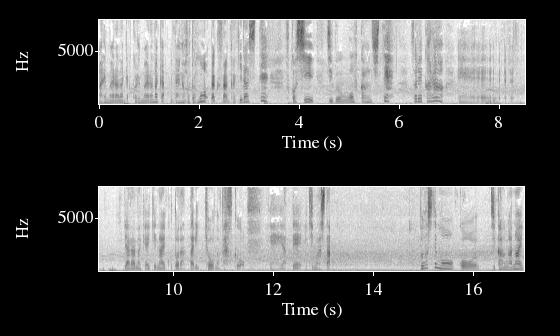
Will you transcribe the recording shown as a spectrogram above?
あれもやらなきゃこれもやらなきゃみたいなこともたくさん書き出して少し自分を俯瞰してそれから、えー、やらなきゃいけないことだったり今日のタスクを、え、やっていきました。どうしてもこう時間がない、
